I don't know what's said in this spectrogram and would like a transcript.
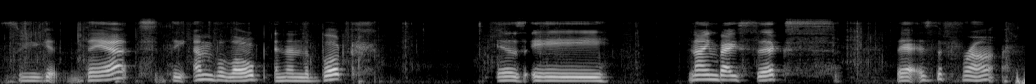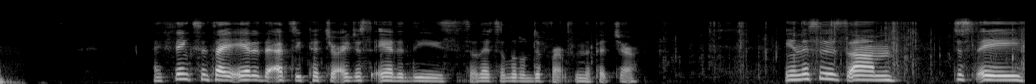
So you get that, the envelope, and then the book is a 9 by 6 That is the front. I think since I added the Etsy picture, I just added these, so that's a little different from the picture. And this is um, just a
